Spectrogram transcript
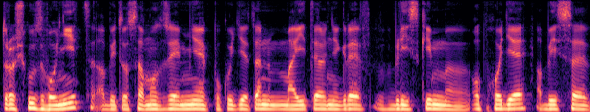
trošku zvonit, aby to samozřejmě, pokud je ten majitel někde v blízkém obchodě, aby se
